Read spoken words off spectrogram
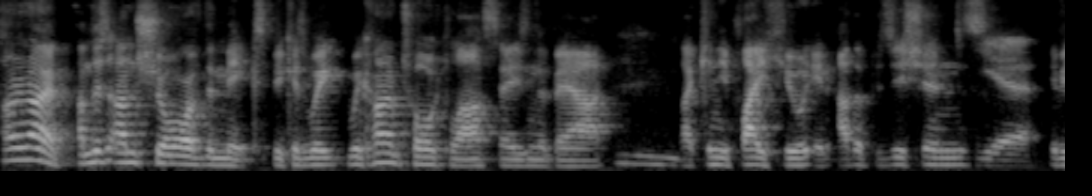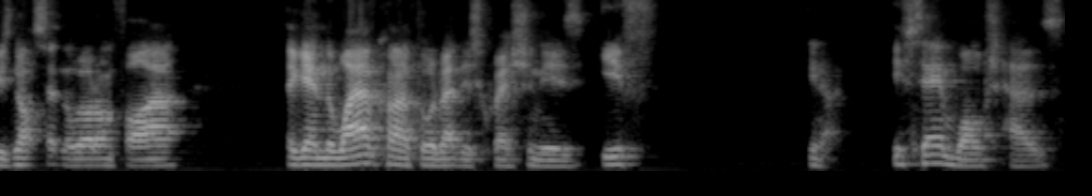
I don't know. I'm just unsure of the mix because we we kind of talked last season about like, can you play Hewitt in other positions Yeah. if he's not setting the world on fire? Again, the way I've kind of thought about this question is if, you know, if Sam Walsh has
